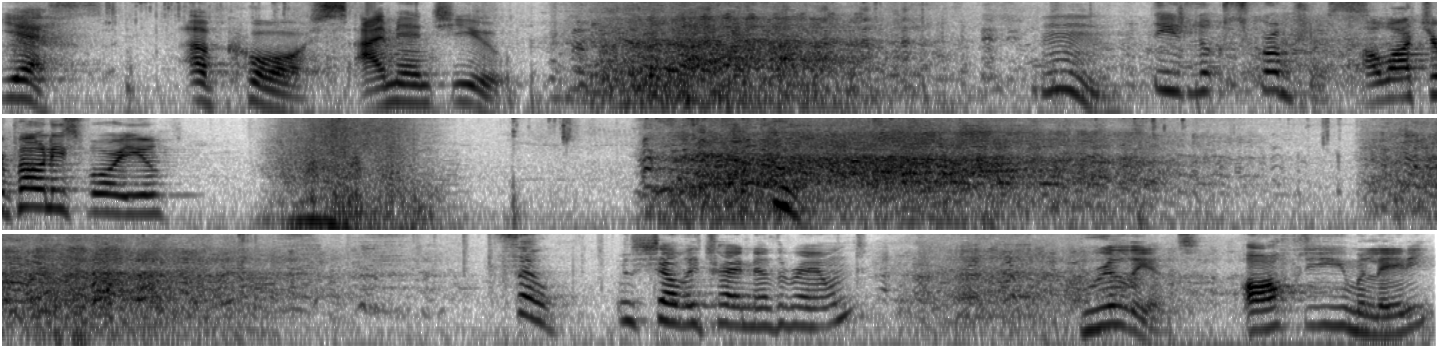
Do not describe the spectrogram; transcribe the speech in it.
Yes, of course. I meant you. Hmm, these look scrumptious. I'll watch your ponies for you. So, shall we try another round? Brilliant. After you, milady.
